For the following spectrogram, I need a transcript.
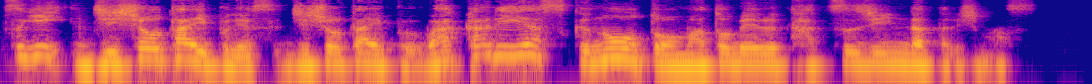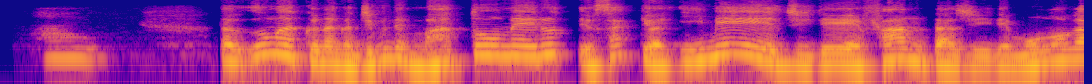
次、辞書タイプです。辞書タイプ。わかりやすくノートをまとめる達人だったりします。はい。うまくなんか自分でまとめるっていう、さっきはイメージでファンタジーで物語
